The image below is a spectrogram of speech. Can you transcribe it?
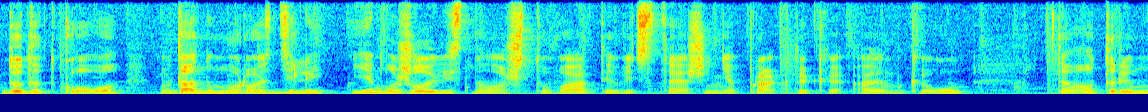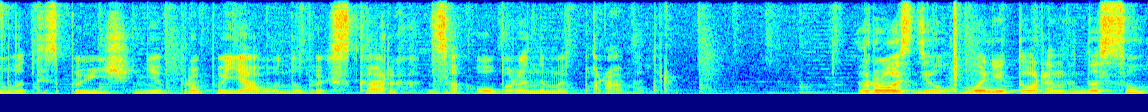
Додатково, в даному розділі є можливість налаштувати відстеження практики АМКУ та отримувати сповіщення про появу нових скарг за обраними параметрами. Розділ Моніторинг ДАСУ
